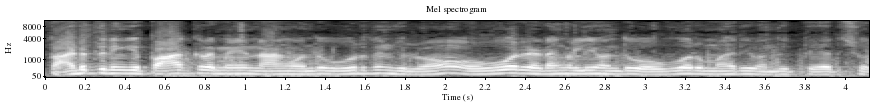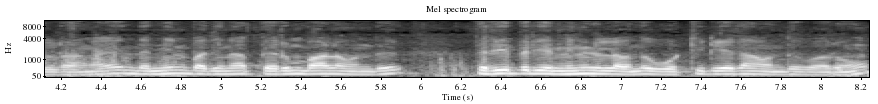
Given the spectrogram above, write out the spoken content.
இப்போ அடுத்து நீங்கள் பார்க்குற மீன் நாங்கள் வந்து உருதுன்னு சொல்லுவோம். ஒவ்வொரு இடங்கள்லையும் வந்து ஒவ்வொரு மாதிரி வந்து பேர் சொல்கிறாங்க இந்த மீன் பார்த்தீங்கன்னா பெரும்பாலும் வந்து பெரிய பெரிய மீன்களில் வந்து ஒட்டிகிட்டே தான் வந்து வரும்.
